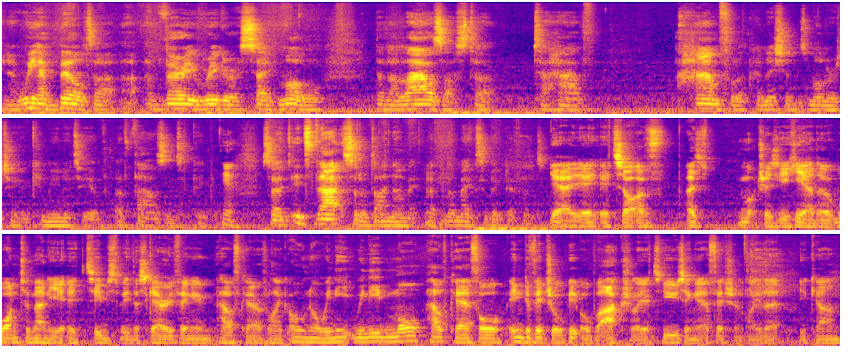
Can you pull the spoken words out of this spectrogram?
you know, we have built a, a, a very rigorous, safe model that allows us to to have a handful of clinicians monitoring a community of, of thousands of people. Yeah. So it's that sort of dynamic that, that makes a big difference. Yeah, it's sort of as much as you hear the one to many, it seems to be the scary thing in healthcare of like, oh no, we need we need more healthcare for individual people, but actually it's using it efficiently that you can.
